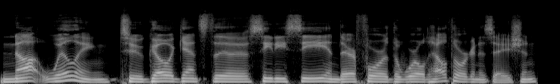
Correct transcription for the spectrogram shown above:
not willing to go against the CDC and therefore the World Health Organization,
